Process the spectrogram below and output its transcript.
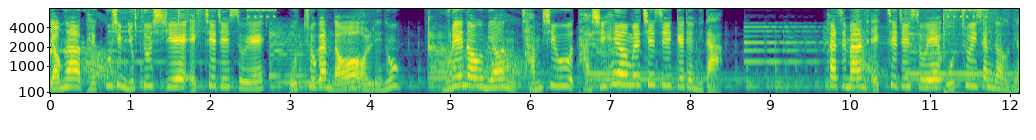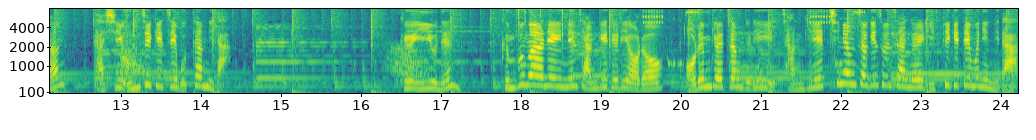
영하 196도씨의 액체 질소에 5초간 넣어 얼린 후 물에 넣으면 잠시 후 다시 헤엄을 칠 수 있게 됩니다. 하지만 액체 질소에 5초 이상 넣으면 다시 움직이지 못합니다. 그 이유는 금붕어 안에 있는 장기들이 얼어 얼음 결정들이 장기에 치명적인 손상을 입히기 때문입니다.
